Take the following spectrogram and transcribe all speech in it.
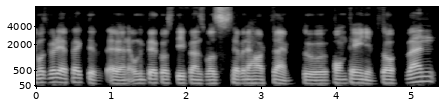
he was very effective, and Olympiacos defense was having a hard time to contain him. So when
